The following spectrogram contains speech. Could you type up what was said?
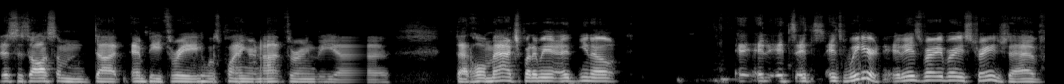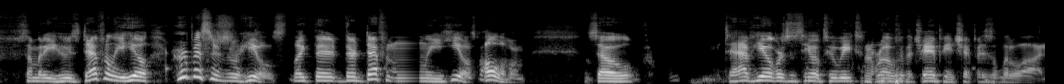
this is awesome dot mp3 was playing or not during the uh, that whole match, but I mean, it, you know, it, it, it's it's it's weird. It is very very strange to have somebody who's definitely a heel. Her business are heels, like they're they're definitely heels, all of them. So to have heel versus heel two weeks in a row for the championship is a little odd.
